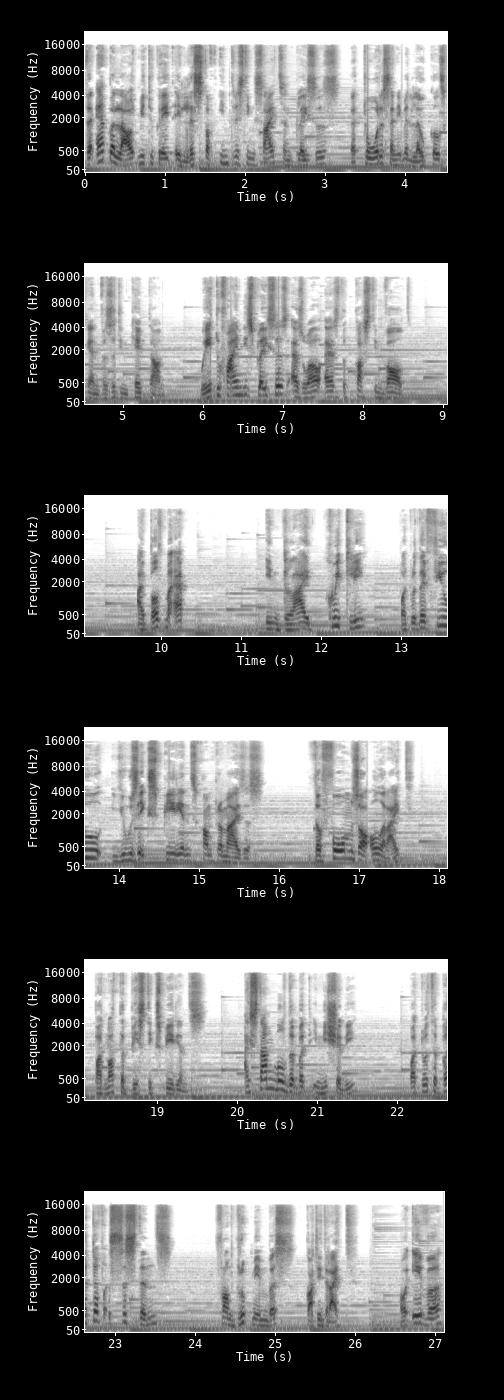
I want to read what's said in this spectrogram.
The app allowed me to create a list of interesting sites and places that tourists and even locals can visit in Cape Town, where to find these places, as well as the cost involved. I built my app in Glide quickly but with a few user experience compromises. The forms are alright, but not the best experience. I stumbled a bit initially, but with a bit of assistance from group members, got it right. However,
